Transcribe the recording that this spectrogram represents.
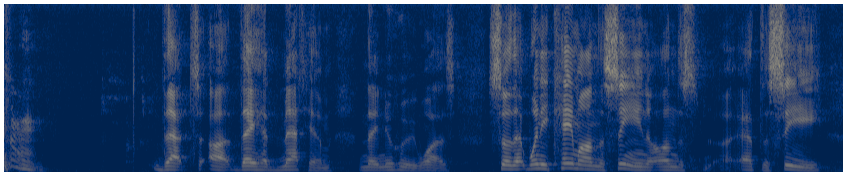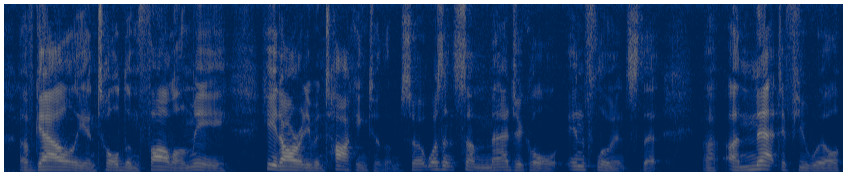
that uh, they had met him and they knew who he was. So that when he came on the scene on the, at the Sea of Galilee and told them, Follow me, he had already been talking to them. So it wasn't some magical influence that, uh, a net, if you will,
